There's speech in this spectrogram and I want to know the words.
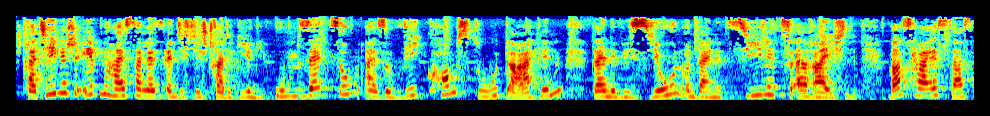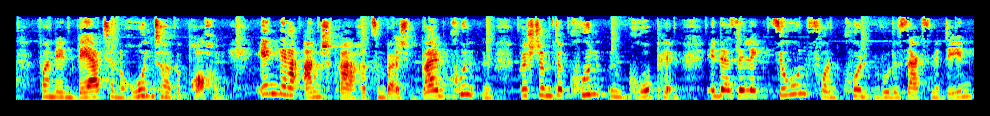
Strategische Ebene heißt dann letztendlich die Strategie und die Umsetzung. Also wie kommst du dahin, deine Vision und deine Ziele zu erreichen? Was heißt das von den Werten runtergebrochen? In der Ansprache zum Beispiel beim Kunden, bestimmte Kundengruppen, in der Selektion von Kunden, wo du sagst, mit denen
